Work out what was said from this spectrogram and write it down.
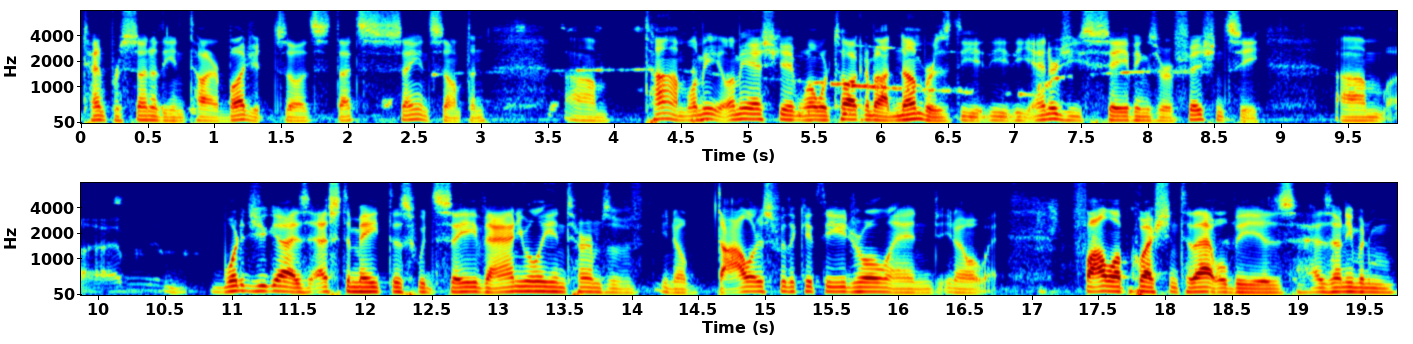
ten percent of the entire budget. So it's that's saying something. Um, Tom, let me let me ask you while we're talking about numbers, the the, the energy savings or efficiency. Um, what did you guys estimate this would save annually in terms of you know dollars for the cathedral? And you know, follow up question to that will be: Is has anyone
